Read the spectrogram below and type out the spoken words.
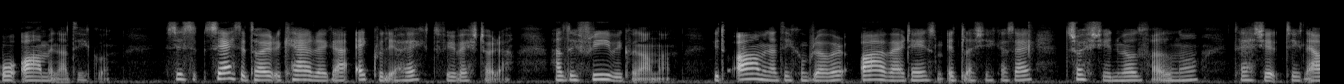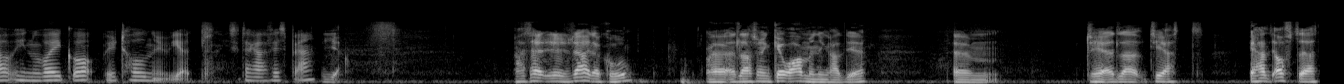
og amen at ikon. Sette tøyr i kærlega ekvelig høyt for verstøyra, halte fri vi hver annan. Vid amena ikon brøver, avvær dei som ytla skikka seg, trøst i den motfallen nå, tekje tikkene av hinn voiko, vir tolner vi ødel. Jeg skal takke det først bare. Ja. här är ræda cool. Eh, ella så en god anmenning hade jag. Ehm det er ella til at jeg hadde ofte at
